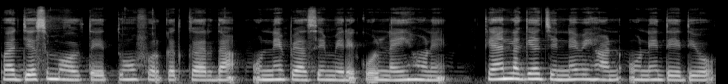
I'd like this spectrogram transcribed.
ਪਰ ਜਿਸ ਮੁੱਲ ਤੇ ਤੂੰ ਫੁਰਕਤ ਕਰਦਾ ਉਹਨੇ ਪੈਸੇ ਮੇਰੇ ਕੋਲ ਨਹੀਂ ਹੋਣੇ। ਕਹਿਣ ਲੱਗਿਆ ਜਿੰਨੇ ਵੀ ਹਨ ਉਹਨੇ ਦੇ ਦਿਓ।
